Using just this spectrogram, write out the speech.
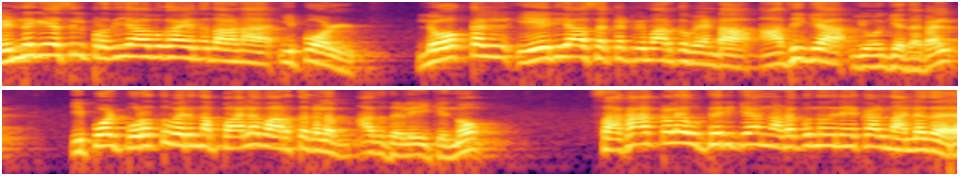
പെണ്ണുകേസിൽ പ്രതിയാവുക എന്നതാണ് ഇപ്പോൾ ലോക്കൽ ഏരിയ സെക്രട്ടറിമാർക്ക് വേണ്ട അധിക യോഗ്യതകൾ. ഇപ്പോൾ പുറത്തു വരുന്ന പല വാർത്തകളും അത് തെളിയിക്കുന്നു. സഖാക്കളെ ഉദ്ധരിക്കാൻ നടക്കുന്നതിനേക്കാൾ നല്ലത്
